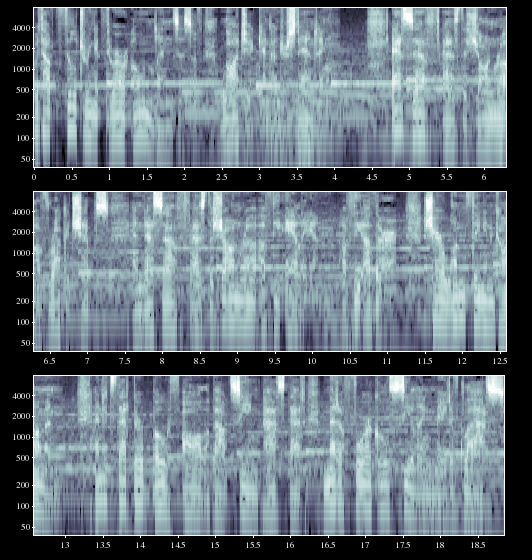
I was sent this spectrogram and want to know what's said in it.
without filtering it through our own lenses of logic and understanding. SF as the genre of rocket ships, and SF as the genre of the alien, of the other, share one thing in common, and it's that they're both all about seeing past that metaphorical ceiling made of glass,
